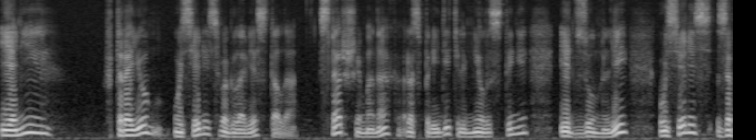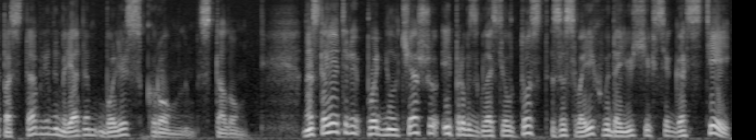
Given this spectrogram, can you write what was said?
и они втроем уселись во главе стола. Старший монах, распорядитель милостыни и Цзун Ли уселись за поставленным рядом более скромным столом. Настоятель поднял чашу и провозгласил тост за своих выдающихся гостей,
